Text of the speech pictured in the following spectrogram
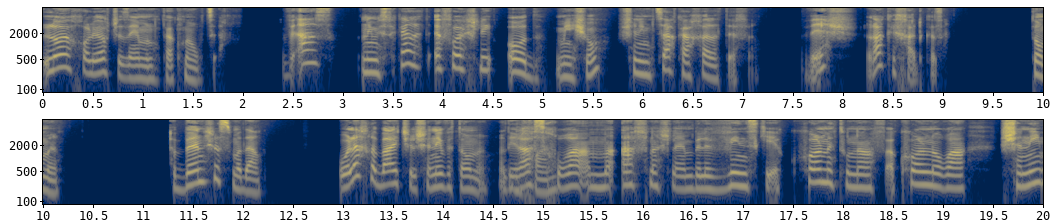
לא יכול להיות שזה יהיה מנותק מהרוצח. ואז אני מסתכלת איפה יש לי עוד מישהו שנמצא ככה על התפר. ויש רק אחד כזה. תומר. הבן של סמדר. הוא הולך לבית של שני ותומר, הדירה נכון. השכורה המאפנה שלהם בלווינסקי, הכל מטונף, הכל נורא. שני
